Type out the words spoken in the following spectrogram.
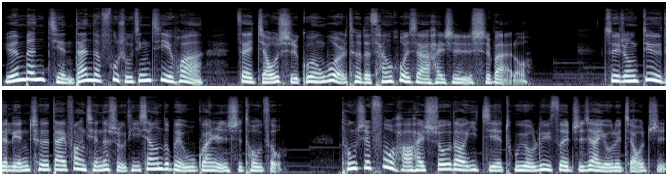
原本简单的付赎金计划。在搅屎棍沃尔特的掺和下，还是失败了。最终，Dude 连车带放钱的手提箱都被无关人士偷走。同时，富豪还收到一截涂有绿色指甲油的脚趾，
